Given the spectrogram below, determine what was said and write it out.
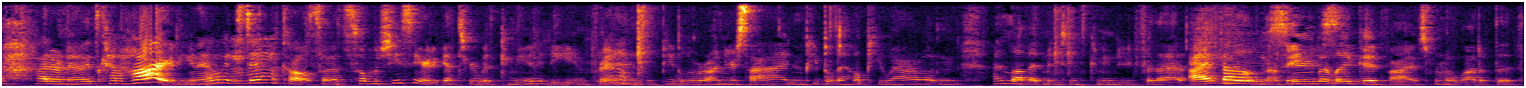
I don't know, it's kind of hard, you know? It's Mhm. difficult. So it's so much easier to get through with community and friends and people who are on your side and people to help you out. And I love Edmonton's community for that. I felt No, nothing but like good vibes from a lot of the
